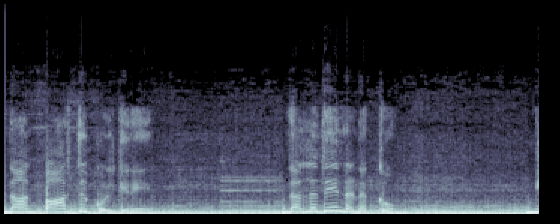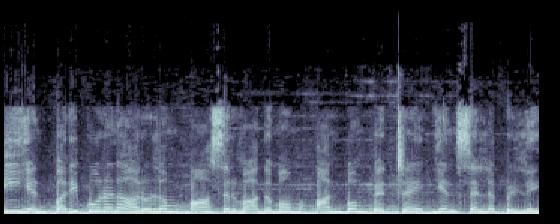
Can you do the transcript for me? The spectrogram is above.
நான் பார்த்து கொள்கிறேன். நல்லதே நடக்கும். நீ என் பரிபூரண அருளும் ஆசிர்வாதமும் அன்பும் பெற்ற என் செல்ல பிள்ளை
